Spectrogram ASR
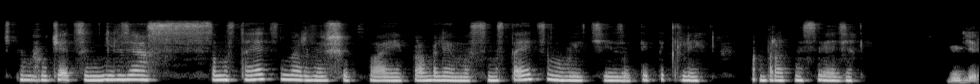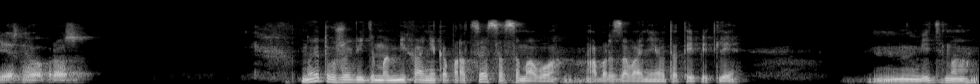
Что, получается, нельзя самостоятельно разрешить свои проблемы, самостоятельно выйти из этой петли обратной связи? Интересный вопрос. Но это уже, видимо, механика процесса самого образования вот этой петли. Видимо,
